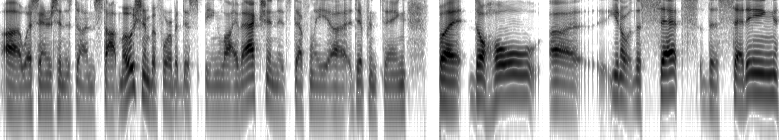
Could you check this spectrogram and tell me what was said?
uh, Wes Anderson has done stop motion before, but this being live action, it's definitely uh, a different thing. But the whole, uh, you know, the sets, the setting,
